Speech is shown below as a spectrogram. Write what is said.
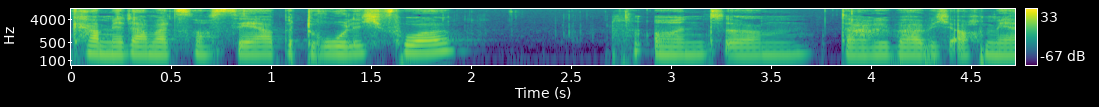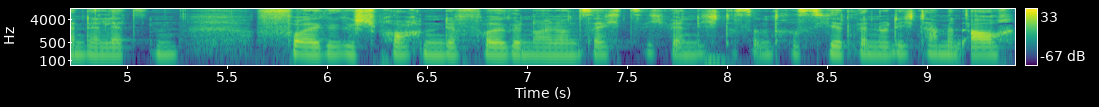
kam mir damals noch sehr bedrohlich vor. Und ähm, darüber habe ich auch mehr in der letzten Folge gesprochen, der Folge 69, wenn dich das interessiert, wenn du dich damit auch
